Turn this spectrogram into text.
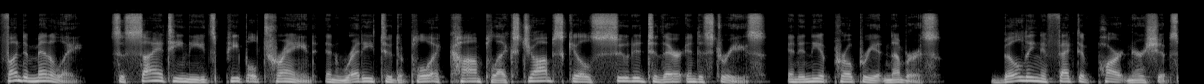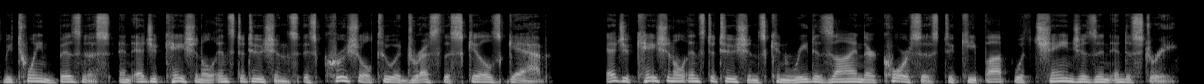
Fundamentally, society needs people trained and ready to deploy complex job skills suited to their industries and in the appropriate numbers. Building effective partnerships between business and educational institutions is crucial to address the skills gap Educational institutions can redesign their courses to keep up with changes in industry,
